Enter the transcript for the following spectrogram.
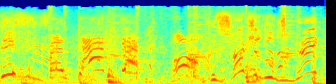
This is fantastic! Oh, construction looks great,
